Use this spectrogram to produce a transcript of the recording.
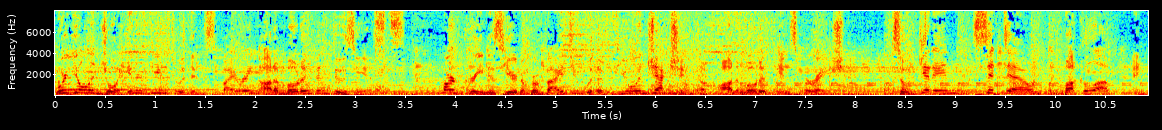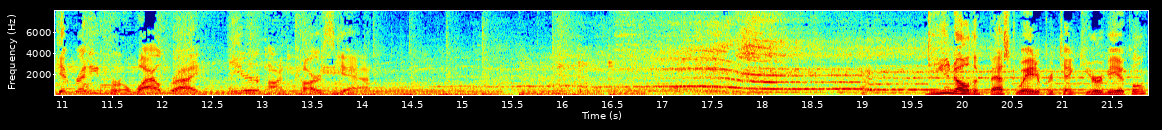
where you'll enjoy interviews with inspiring automotive enthusiasts. Mark Green is here to provide you with a fuel injection of automotive inspiration. So get in, sit down, buckle up, and get ready for a wild ride here on Cars Yeah. Do you know the best way to protect your vehicle,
